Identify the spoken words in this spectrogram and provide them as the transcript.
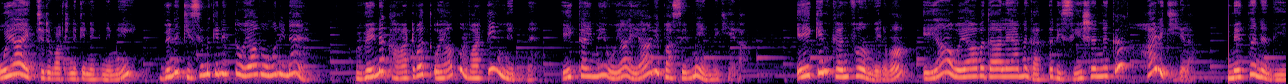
ඔයා එච්චර වටින කෙනෙක් නෙමෙයි වෙන කිසිම කෙනෙක්ට ඔයාව ඕනි නෑ. වෙන කාටවත් ඔයාව වටින්නෙත් නෑ. ඒකයි මේ ඔයා එයාගේ පස්සෙන්ම එන්න කියලා. ඒකෙන් කන්ෆර්ම් වෙනවා එයා ඔයාව දාලා යන්න ගත්ත ඩිසීෂන් එක හරි කියලා. මෙතනදී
